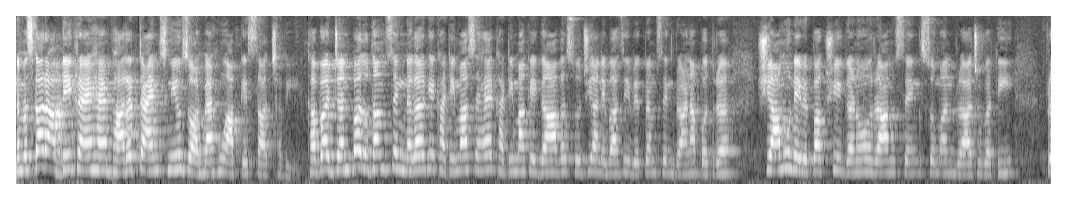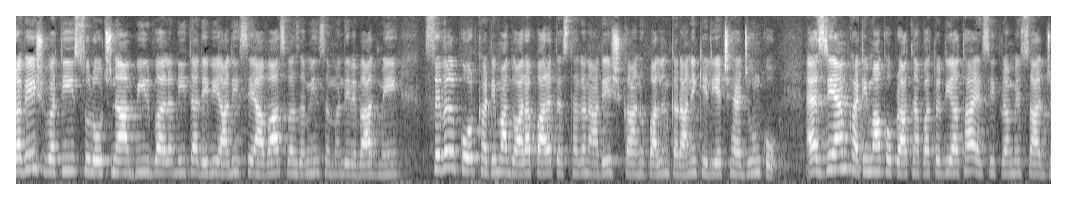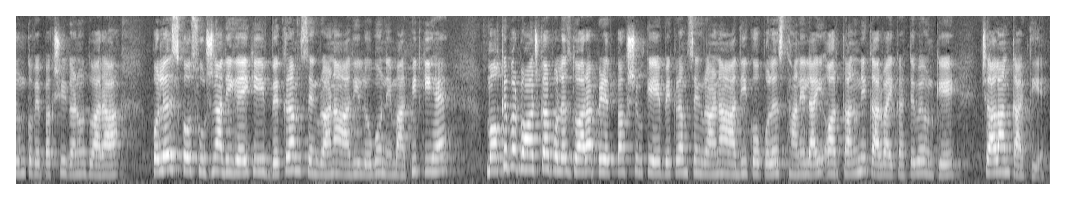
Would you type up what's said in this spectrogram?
नमस्कार, आप देख रहे हैं भारत टाइम्स न्यूज़ और मैं हूँ आपके साथ छवि। खबर जनपद उधम सिंह नगर के खटीमा से है। खटीमा के गाँव सुजिया निवासी विक्रम सिंह राणा पुत्र श्यामू ने विपक्षी गणों राम सिंह, सुमन राजवती, प्रवेशवती, सुलोचना, बीरबल नीता देवी आदि से आवास व ज़मीन संबंधी विवाद में सिविल कोर्ट खटीमा द्वारा पारित स्थगन आदेश का अनुपालन कराने के लिए 6 जून को एसडीएम खटीमा को प्रार्थना पत्र दिया था। इसी क्रम में 7 जून को विपक्षी गणों द्वारा पुलिस को सूचना दी गई कि विक्रम सिंह राणा आदि लोगों ने मारपीट की है। मौके पर पहुंचकर पुलिस द्वारा पीड़ित पक्ष के विक्रम सिंह राणा आदि को पुलिस थाने लाई और कानूनी कार्रवाई करते हुए उनके चालान काट दिए।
